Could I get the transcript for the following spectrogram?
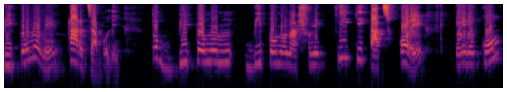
বিপণনের কার্যাবলী। তো বিপণন বিপণন আসলে কি কি কাজ করে? এরকম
